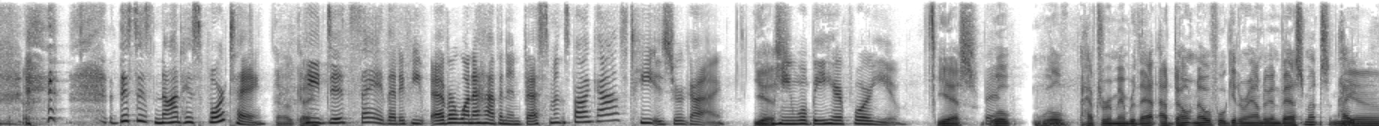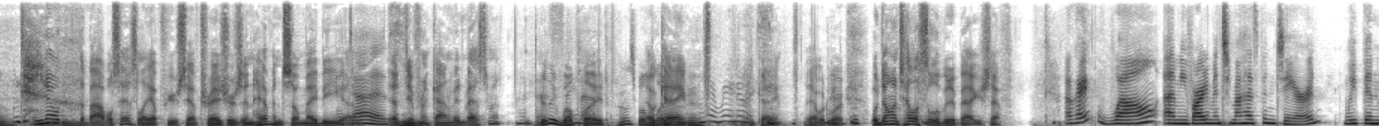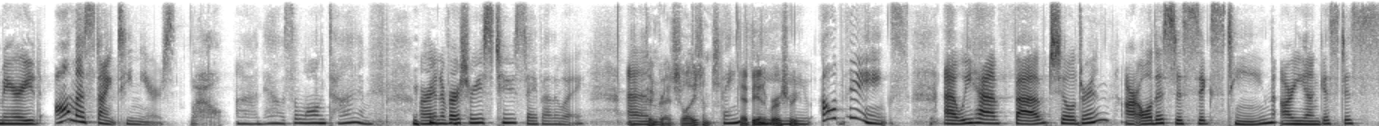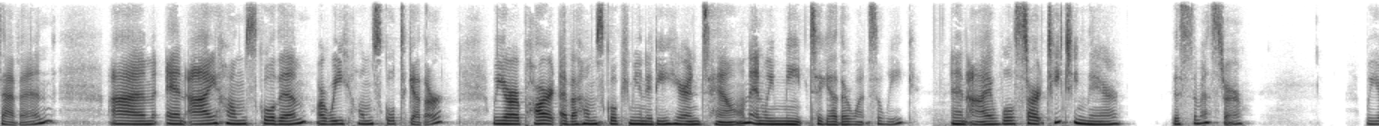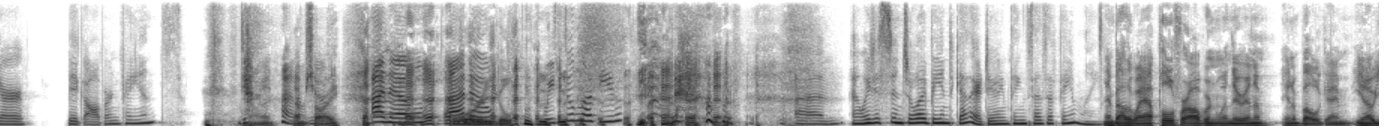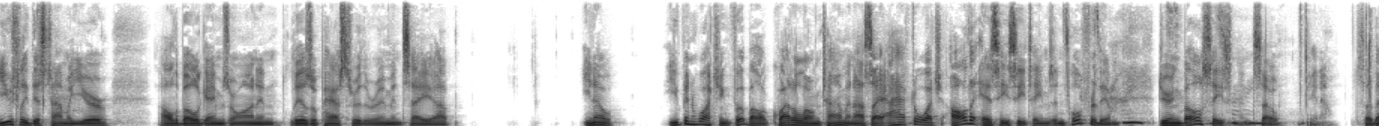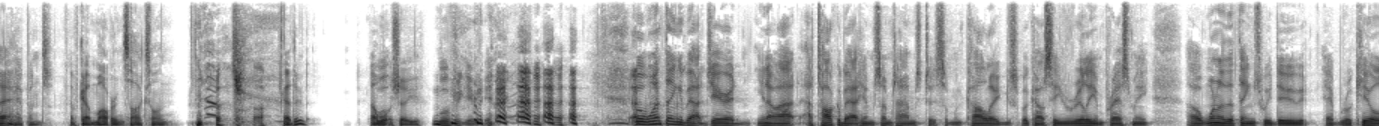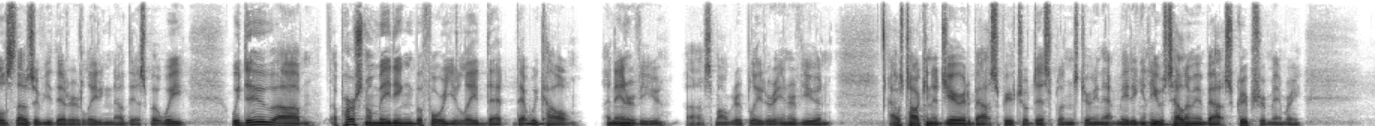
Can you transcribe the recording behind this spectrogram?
This is not his forte. Okay. He did say that if you ever want to have an investments podcast, he is your guy. Yes. He will be here for you. Yes, we'll we'll have to remember that. I don't know if we'll get around to investments. Hey, Yeah. you know the Bible says, "Lay up for yourself treasures in heaven." So maybe It uh, does. a different kind of investment. Really well that. played. That was well Okay, played. Yeah, very nice. okay, that would work. Well, Dawn, tell us a little bit about yourself. Okay. Well, um, you've already mentioned my husband, Jared. We've been married almost 19 years. Wow. I know, it's a long time. Our anniversary is Tuesday, by the way. Um, Congratulations. Thank Happy you. anniversary. Oh, thanks. Uh, we have five children. Our oldest is 16, our youngest is seven. Um, and I homeschool them, or we homeschool together. We are a part of a homeschool community here in town, and we meet together once a week. And I will start teaching there this semester. We are big Auburn fans. All right. I I'm don't sorry. I know. I know. Eagle. we still love you. um, and we just enjoy being together, doing things as a family. And by the way, I pull for Auburn when they're in a in a bowl game. You know, usually this time of year, all the bowl games are on, and Liz will pass through the room and say, uh, "You know, you've been watching football quite a long time," and I say, "I have to watch all the SEC teams and pull for them during bowl season." And so, you know, so that happens. I've got Auburn socks on. I do. I won't show you. We'll forgive you. well, one thing about Jared, you know, I, I talk about him sometimes to some colleagues because he really impressed me. Uh, one of the things we do at Brook Hills, those of you that are leading know this, but we we do um, a personal meeting before you lead that that we call an interview, a small group leader interview, and I was talking to Jared about spiritual disciplines during that meeting, and he was telling me about scripture memory,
